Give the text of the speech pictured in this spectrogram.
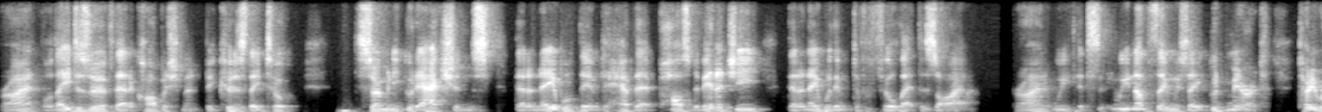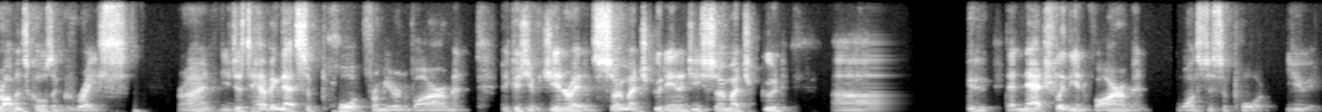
right? Or they deserve that accomplishment because they took so many good actions that enabled them to have that positive energy that enabled them to fulfill that desire, right? We it's we another thing we say good merit. Tony Robbins calls it grace, right? You're just having that support from your environment because you've generated so much good energy, so much good uh, that naturally the environment wants to support you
